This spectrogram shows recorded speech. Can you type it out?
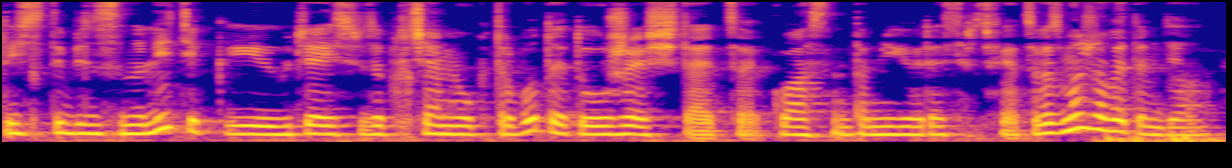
если ты бизнес-аналитик, и у тебя есть за плечами опыт работы, это уже считается классно, там не говоря сертификация. Возможно, в этом дело.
